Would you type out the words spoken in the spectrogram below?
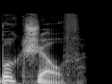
bookshelf.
